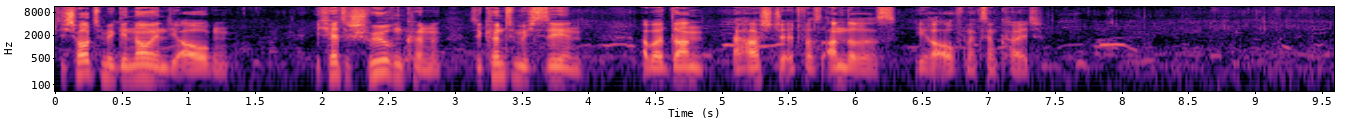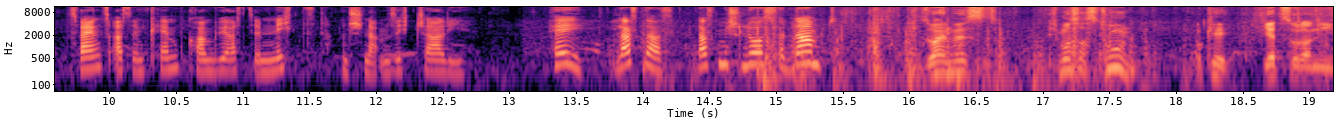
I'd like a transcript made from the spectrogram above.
Sie schaute mir genau in die Augen. Ich hätte schwören können, sie könnte mich sehen. Aber dann erhaschte etwas anderes ihre Aufmerksamkeit. Zwei Jungs aus dem Camp kommen wie aus dem Nichts und schnappen sich Charlie. Hey, lass das. Lass mich los, verdammt. So ein Mist. Ich muss was tun. Okay, jetzt oder nie.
